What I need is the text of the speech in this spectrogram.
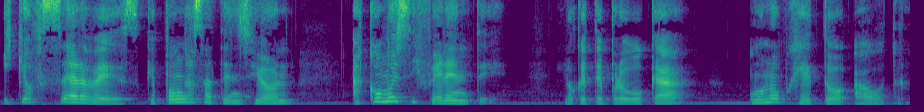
y que observes, que pongas atención a cómo es diferente lo que te provoca un objeto a otro.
